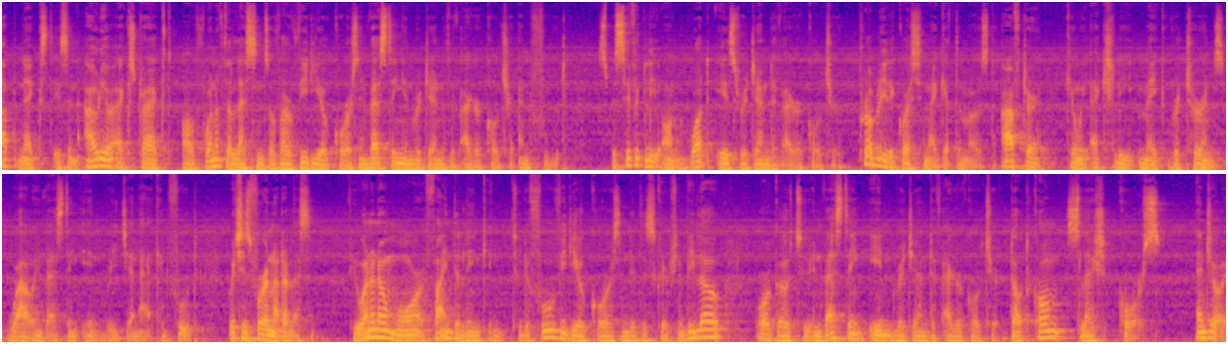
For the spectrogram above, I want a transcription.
Up next is an audio extract of one of the lessons of our video course, Investing in Regenerative Agriculture and Food, specifically on what is regenerative agriculture. Probably the question I get the most. After, can we actually make returns while investing in regen ag and food, which is for another lesson. If you want to know more, find the link in, to the full video course in the description below or go to investinginregenerativeagriculture.com slash course. Enjoy!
